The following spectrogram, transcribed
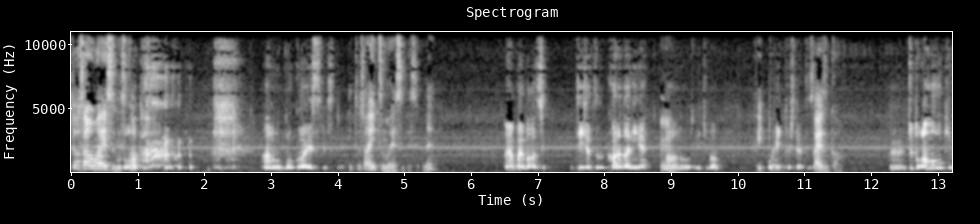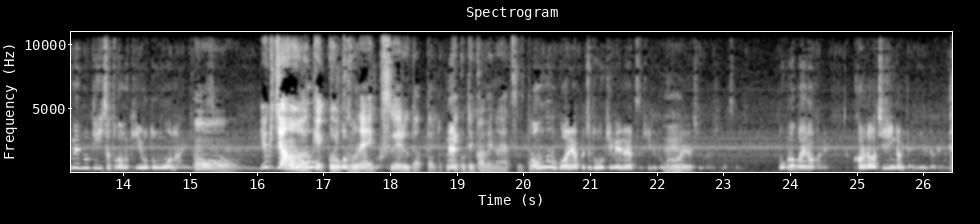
伊藤さんは S ですか？どうなった？あの僕は S ですね。伊藤さんいつも S ですよね。やっぱりバズ T シャツ体にね、うん。あの一番フィット。フィットしたやつ、サイズ感。うん、ちょっとあんま大きめの T シャツとかも着ようと思わないおー。ゆきちゃんは結構いつもね XL だったりとかね。結構デカめのやつまあ、女の子はねやっぱちょっと大きめのやつ着ると可愛らしい感じしますけど、僕の場合なんかね体が縮んだみたいに見えるだけなんで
